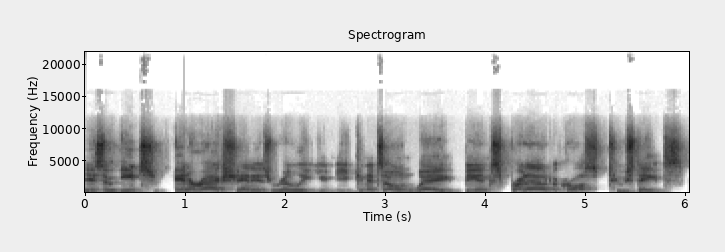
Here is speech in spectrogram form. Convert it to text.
Yeah, so each interaction is really unique in its own way, being spread out across two states.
